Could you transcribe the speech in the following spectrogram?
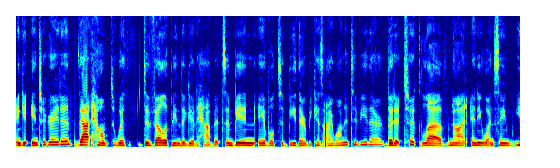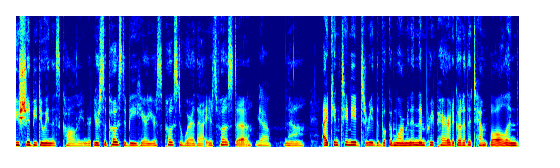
and get integrated, that helped with developing the good habits and being able to be there because I wanted to be there. But it took love, not anyone saying, you should be doing this calling or you're supposed to be here. You're supposed to wear that. You're supposed to. Yeah. Yeah. I continued to read the Book of Mormon and then prepare to go to the temple and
